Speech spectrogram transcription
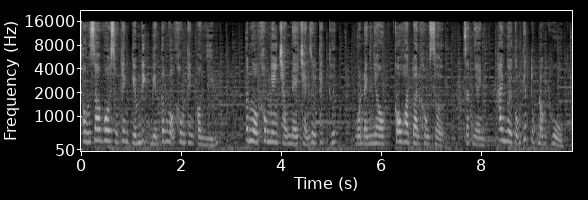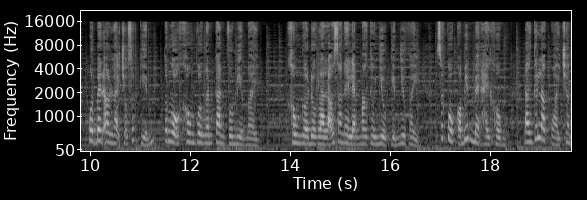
phóng ra vô số thanh kiếm định biến tân Ngộ không thành con nhím. tân Ngộ không nhanh chóng né tránh rồi thách thức, muốn đánh nhau, cậu hoàn toàn không sợ. Rất nhanh, hai người cũng tiếp tục động thủ, một bên ở lại chỗ xuất kiếm, tân Ngộ không vừa ngăn cản vừa mỉa mai. Không ngờ được là lão gia này lại mang theo nhiều kiếm như vậy, rốt cuộc có biết mệt hay không, đáng tiếc là quái chậm,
